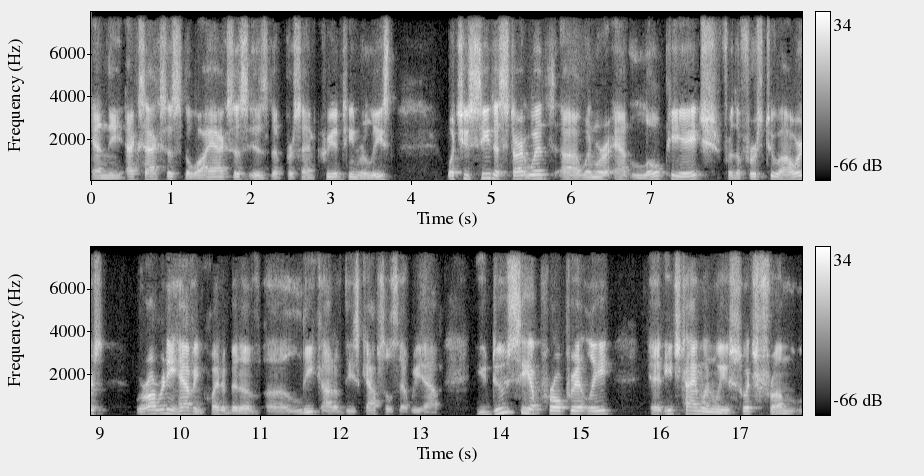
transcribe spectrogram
and the x-axis, the y-axis is the percent creatine released. What you see to start with uh, when we're at low pH for the first two hours, we're already having quite a bit of uh, leak out of these capsules that we have. You do see appropriately at each time when we switched from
